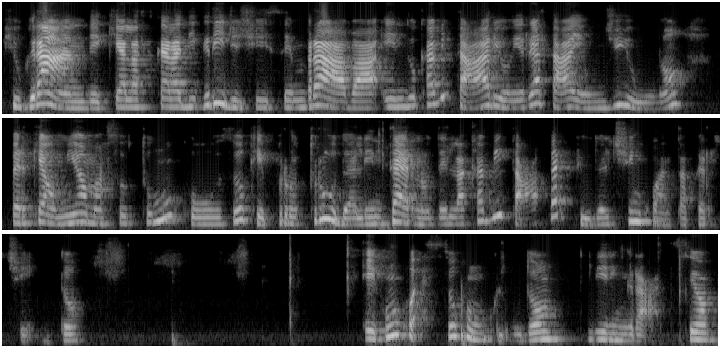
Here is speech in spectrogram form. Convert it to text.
più grande che alla scala di grigi ci sembrava endocavitario in realtà è un G1 perché è un mioma sottomucoso che protrude all'interno della cavità per più del 50%. E con questo concludo. Vi ringrazio.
